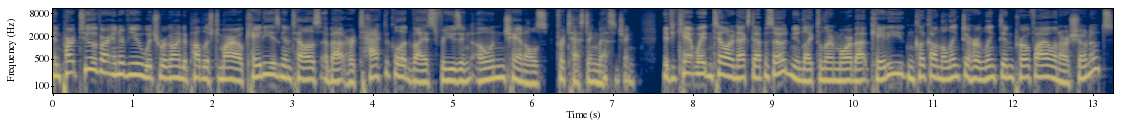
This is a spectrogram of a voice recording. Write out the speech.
In part two of our interview, which we're going to publish tomorrow, Katie is going to tell us about her tactical advice for using own channels for testing messaging. If you can't wait until our next episode and you'd like to learn more about Katie, you can click on the link to her LinkedIn profile in our show notes.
